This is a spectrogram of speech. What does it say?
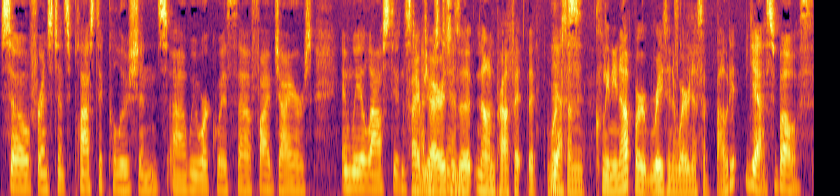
So, for instance, plastic pollutions, uh, we work with uh, Five Gyres, and we allow students Five to Gyres is a nonprofit that works Yes. on cleaning up or raising awareness about it. Yes, both.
